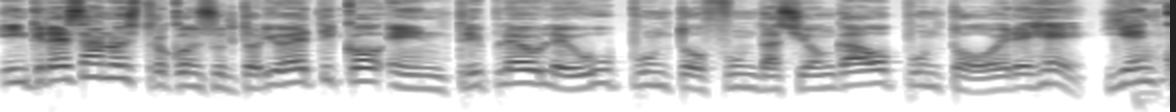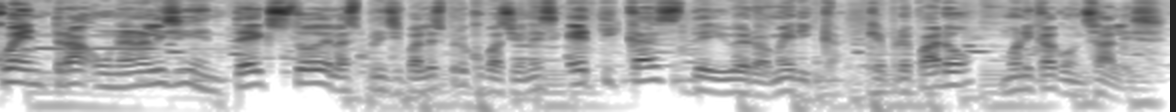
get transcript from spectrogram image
Ingresa a nuestro consultorio ético en www.fundaciongao.org y encuentra un análisis en texto de las principales preocupaciones éticas de Iberoamérica que preparó Mónica González.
